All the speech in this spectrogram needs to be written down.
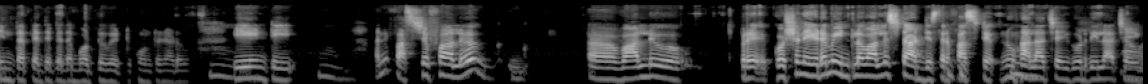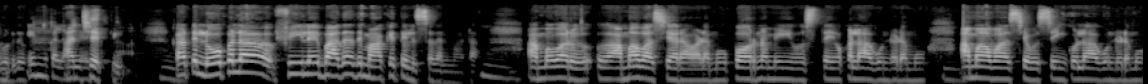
ఇంత పెద్ద పెద్ద బొట్టు పెట్టుకుంటున్నాడు ఏంటి? అని ఫస్ట్ ఆఫ్ ఆల్ వాళ్ళు క్వశ్చన్ వేయడమే ఇంట్లో వాళ్ళు స్టార్ట్ చేస్తారు ఫస్ట్ నువ్వు Hmm. అలా చేయకూడదు ఇలా చేయకూడదు అని చెప్పి. కాకపోతే లోపల ఫీల్ అయ్యే బాధ అది మాకే తెలుస్తుంది అనమాట అమ్మవారు అమావాస్య రావడము పౌర్ణమి వస్తే ఒకలాగా ఉండడము అమావాస్య వస్తే ఇంకోలాగా ఉండడము.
